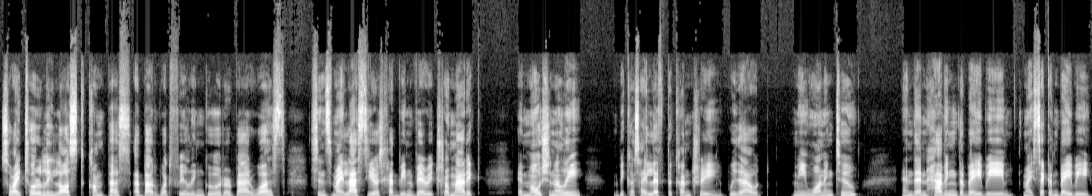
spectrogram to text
So I totally lost compass about what feeling good or bad was, since my last years had been very traumatic emotionally because I left the country without me wanting to. And then having the baby, my second baby,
